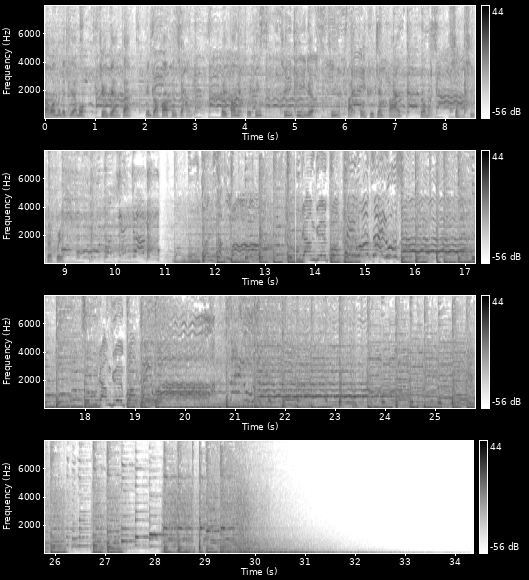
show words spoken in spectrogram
欢我们的节目，请点赞并转发分享。为方便收听，请订阅“听海风吹电台”。我们下期再会。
